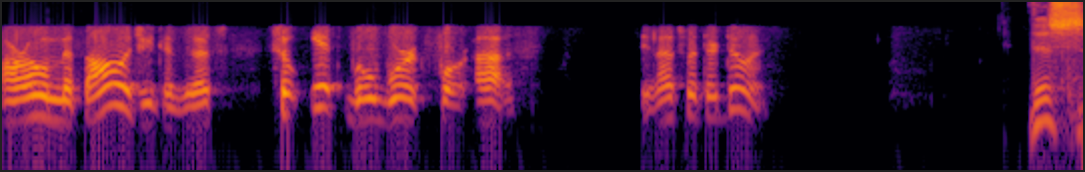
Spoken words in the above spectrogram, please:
our own mythology to this, so it will work for us." See, that's what they're doing. This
